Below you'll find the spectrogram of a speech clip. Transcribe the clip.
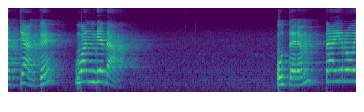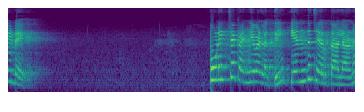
attack വന്ധ്യത. ഉത്തരം തൈറോയിഡ്. പുളിച്ച കഞ്ഞിവെള്ളത്തിൽ എന്ത് ചേർത്താലാണ്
